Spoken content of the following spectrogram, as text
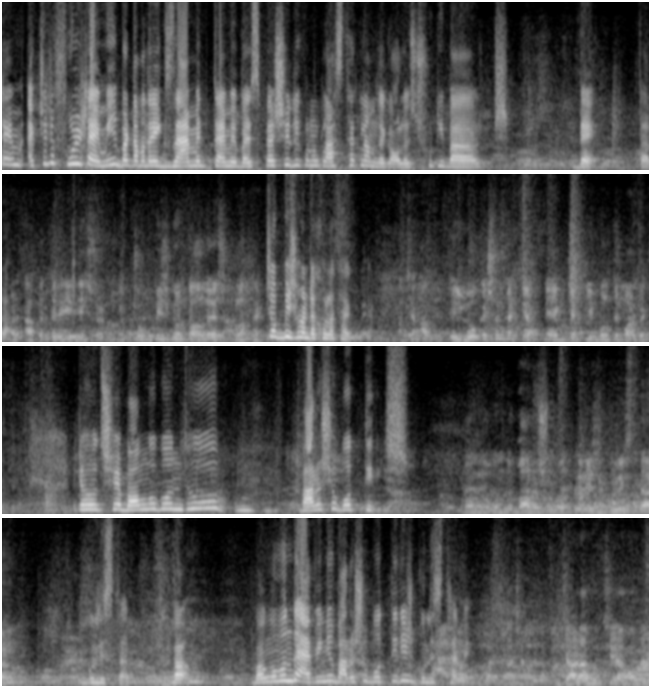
টাইম অ্যাকচুয়ালি ফুল টাইমই বাট আমাদের এক্সামের টাইমে বা স্পেশালি কোনো ক্লাস থাকলে আমাদেরকে অলওয়েজ ছুটি বা দেয়। তারা। মানে আপনাদের এই রেস্টুরেন্ট চব্বিশ ঘণ্টা অলওয়েজ খোলা থাকে চব্বিশ ঘণ্টা খোলা থাকবে। আচ্ছা এই লোকেশনটা কি আপনি এক্স্যাক্টলি বলতে পারবেন কি এটা হচ্ছে বঙ্গবন্ধু বারোশো বত্রিশ। বঙ্গবন্ধু বারোশো বত্রিশ গুলিস্তান। গুলিস্তান। বা বঙ্গবন্ধু অ্যাভিনিউ বারোশো বত্রিশ গুলিস্তানে। আচ্ছা যারা হচ্ছে আমাদের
